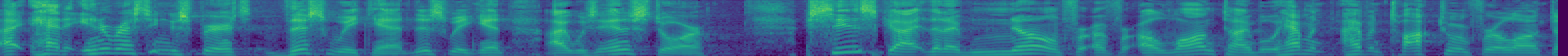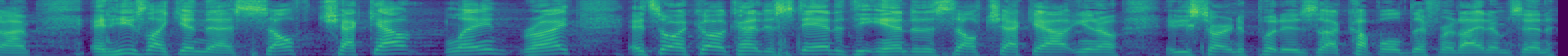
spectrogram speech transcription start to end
I had an interesting experience this weekend. This weekend, I was in a store. I see this guy that I've known for, for a long time, but we haven't, I haven't talked to him for a long time. And he's like in the self checkout lane, right? And so I kind of stand at the end of the self checkout, you know, and he's starting to put his uh, couple different items in,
